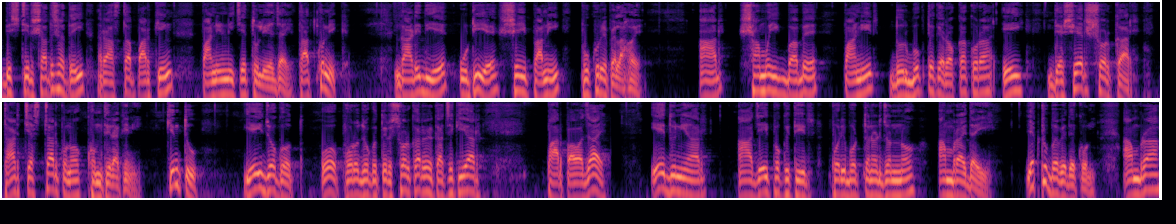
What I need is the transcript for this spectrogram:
বৃষ্টির সাথে সাথেই রাস্তা পার্কিং পানির নিচে তলিয়ে যায়। তাৎক্ষণিক গাড়ি দিয়ে উঠিয়ে সেই পানি পুকুরে ফেলা হয়। আর সাময়িকভাবে পানির দুর্ভোগ থেকে রক্ষা করা এই দেশের সরকার তার চেষ্টার কোনো কমতি রাখেনি। কিন্তু এই জগৎ ও পরজগতের সরকারের কাছে কি আর পার পাওয়া যায়? এই দুনিয়ার আজ এই প্রকৃতির পরিবর্তনের জন্য আমরাই দায়ী। একটু ভেবে দেখুন, আমরা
